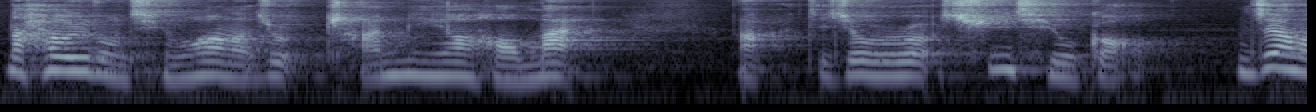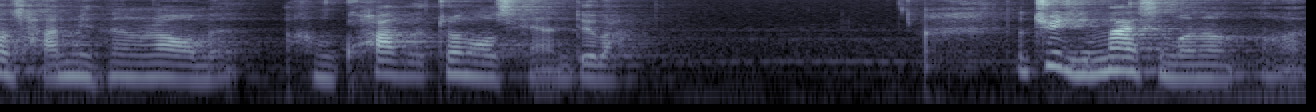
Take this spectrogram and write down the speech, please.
那还有一种情况呢，就是产品要好卖啊，也就是说需求高，那这样的产品才能让我们很快的赚到钱，对吧？那具体卖什么呢？啊？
